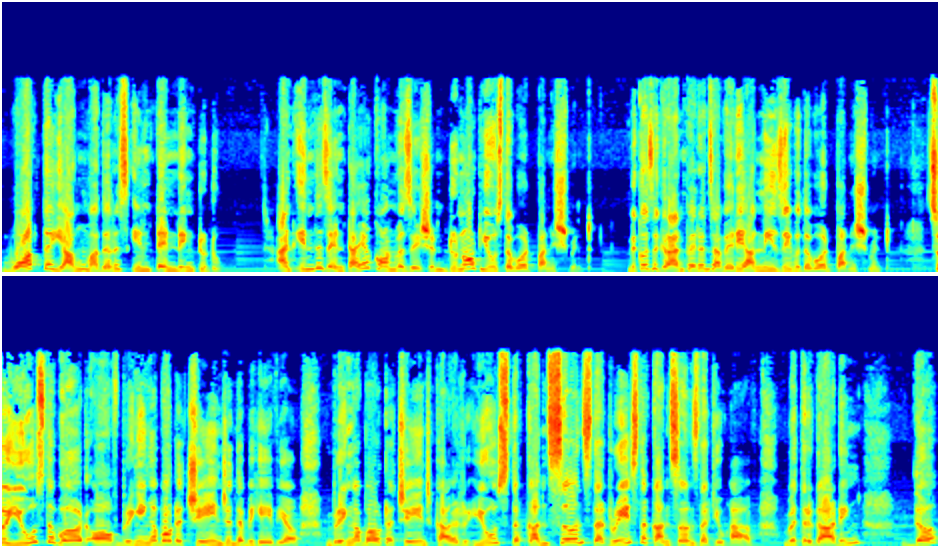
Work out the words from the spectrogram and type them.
what the young mother is intending to do. And in this entire conversation do not use the word punishment because the grandparents are very uneasy with the word punishment. So use the word of bringing about a change in the behavior bring about a change use the concerns that raise the concerns that you have with regarding the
